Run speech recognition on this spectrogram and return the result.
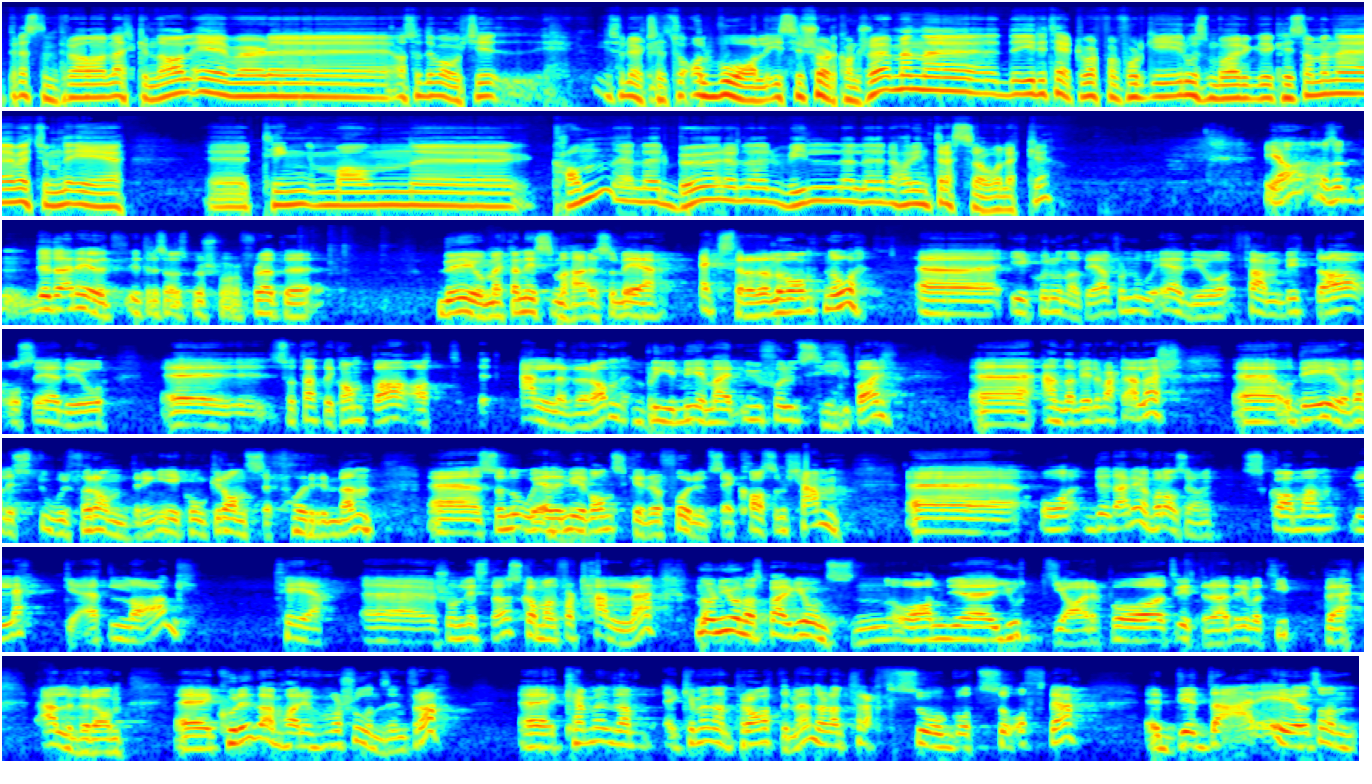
pressen fra Lerkendal, er vel eh, Altså, det var jo ikke isolert sett så alvorlig i seg sjøl, kanskje, men eh, det irriterte i hvert fall folk i Rosenborg. Christian, Men jeg vet ikke om det er ting man kan, eller bør, eller vil, eller har interesse av å lekke? Ja, altså, det der er jo et interessant spørsmål. for det, det er jo mekanismer her som er ekstra relevant nå eh, i koronatida. For nå er det jo fem bytter, og så er det jo eh, så tette kamper at elverne blir mye mer uforutsigbare eh, enn de ville vært ellers. Eh, og Det er jo veldig stor forandring i konkurranseformen. Eh, så nå er det mye vanskeligere å forutse hva som kommer. Eh, og Det der er en balansegang. Skal man lekke et lag til journalister skal man fortelle når Jonas Berg Johnsen og han Jotjar på Twitter der driver og tipper elverne, hvor er det de har informasjonen sin fra? Hvem, er de, de prater med når de treffer så godt så ofte? Det der er jo sånn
